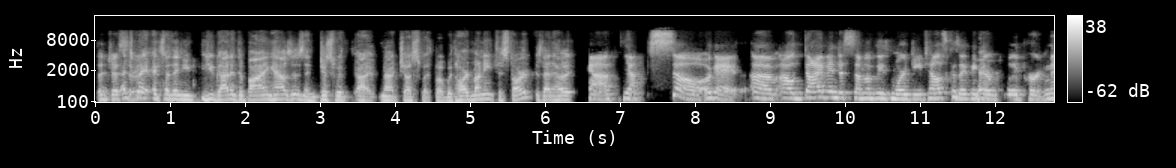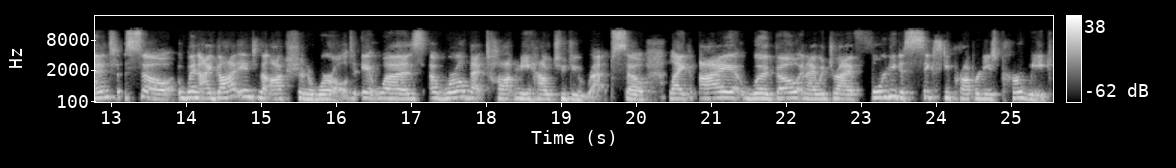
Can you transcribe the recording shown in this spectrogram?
the gist. That's great. It. And so then you you got into buying houses and just with uh, not just with but with hard money to start. Is that how it? Yeah, yeah. So okay, um, I'll dive into some of these more details because I think yeah. they're really pertinent. So when I got into the auction world, it was a world that taught me how to do reps. So like I would go and I would drive forty to sixty properties per week.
